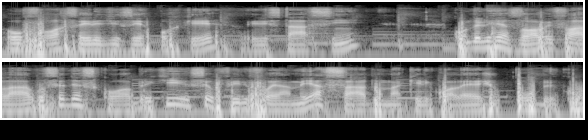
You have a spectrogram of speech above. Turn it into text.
ou força ele a dizer por que ele está assim, quando ele resolve falar, você descobre que seu filho foi ameaçado naquele colégio público,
